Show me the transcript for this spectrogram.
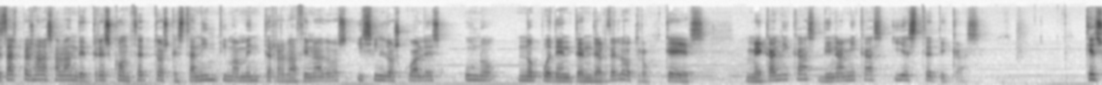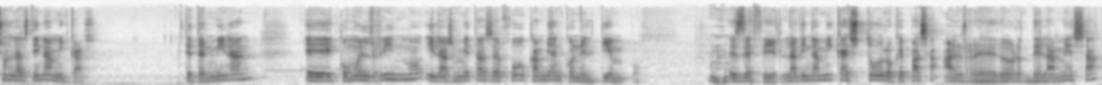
Estas personas hablan de tres conceptos que están íntimamente relacionados y sin los cuales uno no puede entender del otro, que es mecánicas, dinámicas y estéticas. ¿Qué son las dinámicas? Determinan eh, cómo el ritmo y las metas del juego cambian con el tiempo. Es decir, la dinámica es todo lo que pasa alrededor de la mesa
